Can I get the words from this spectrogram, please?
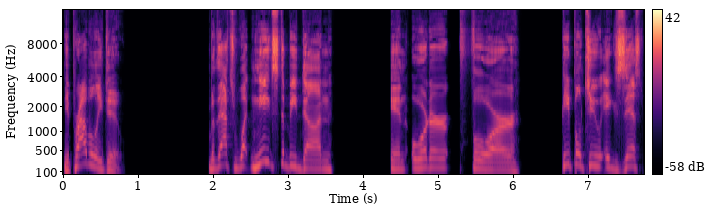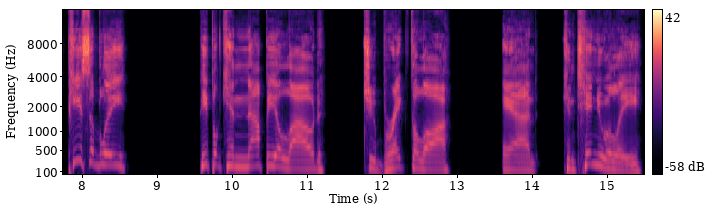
You probably do. But that's what needs to be done in order for people to exist peaceably. People cannot be allowed to break the law and continually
